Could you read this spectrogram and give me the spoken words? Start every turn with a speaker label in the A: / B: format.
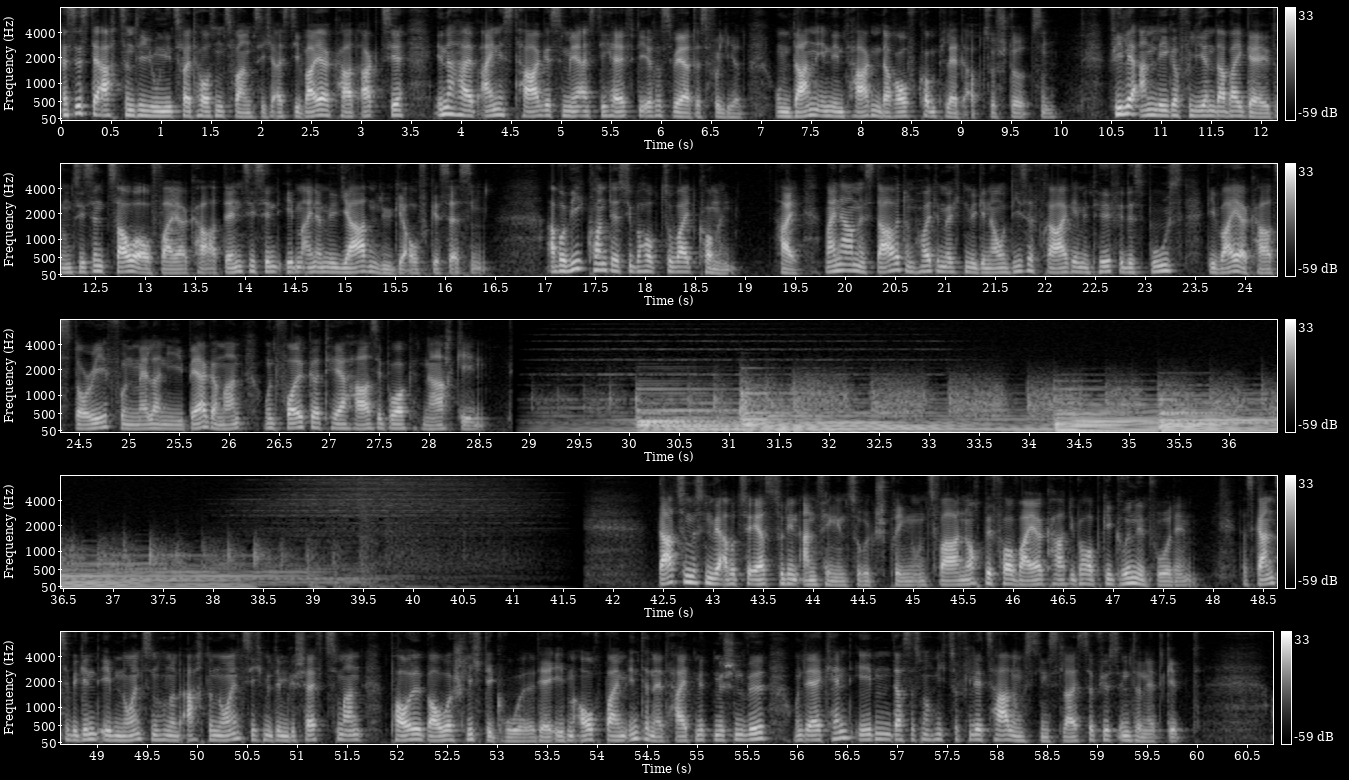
A: Es ist der 18. Juni 2020, als die Wirecard-Aktie innerhalb eines Tages mehr als die Hälfte ihres Wertes verliert, um dann in den Tagen darauf komplett abzustürzen. Viele Anleger verlieren dabei Geld und sie sind sauer auf Wirecard, denn sie sind eben einer Milliardenlüge aufgesessen. Aber wie konnte es überhaupt so weit kommen? Hi, mein Name ist David und heute möchten wir genau diese Frage mit Hilfe des Buchs Die Wirecard Story von Melanie Bergermann und Volker Ter Haseborg nachgehen. Dazu müssen wir aber zuerst zu den Anfängen zurückspringen, und zwar noch bevor Wirecard überhaupt gegründet wurde. Das Ganze beginnt eben 1998 mit dem Geschäftsmann Paul Bauer-Schlichtegrohl, der eben auch beim Internet-Hype mitmischen will und er erkennt eben, dass es noch nicht so viele Zahlungsdienstleister fürs Internet gibt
